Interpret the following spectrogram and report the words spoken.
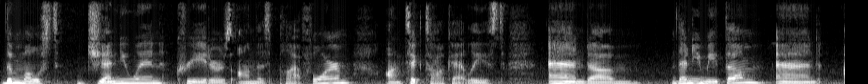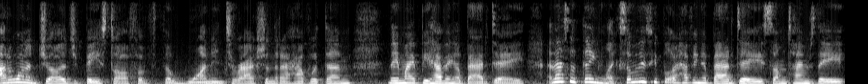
the most genuine creators on this platform, on TikTok at least. And um, then you meet them, and I don't want to judge based off of the one interaction that I have with them. They might be having a bad day. And that's the thing, like some of these people are having a bad day. Sometimes they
